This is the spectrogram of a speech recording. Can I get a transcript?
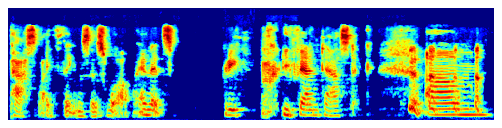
past life things as well, and it's pretty pretty fantastic. Um,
